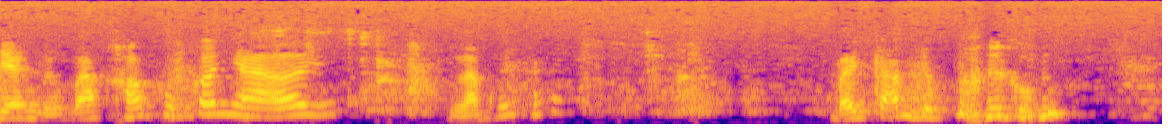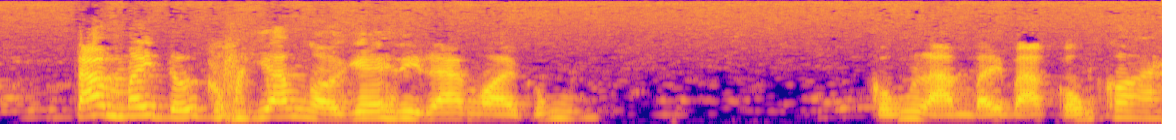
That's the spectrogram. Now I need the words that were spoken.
chén rửa bát. Họ không có nhà ở làm cái khác. Bảy tám chục tuổi cũng tám mấy tuổi cũng dám ngồi ghê đi ra ngoài cũng cũng làm bậy bạ cũng có ai.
